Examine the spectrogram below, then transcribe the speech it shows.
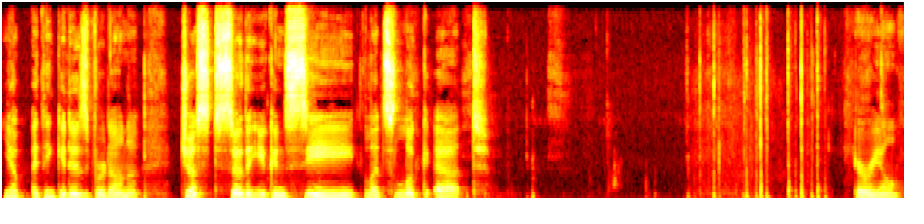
Yep, I think it is Verdana. Just so that you can see, let's look at Arial.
